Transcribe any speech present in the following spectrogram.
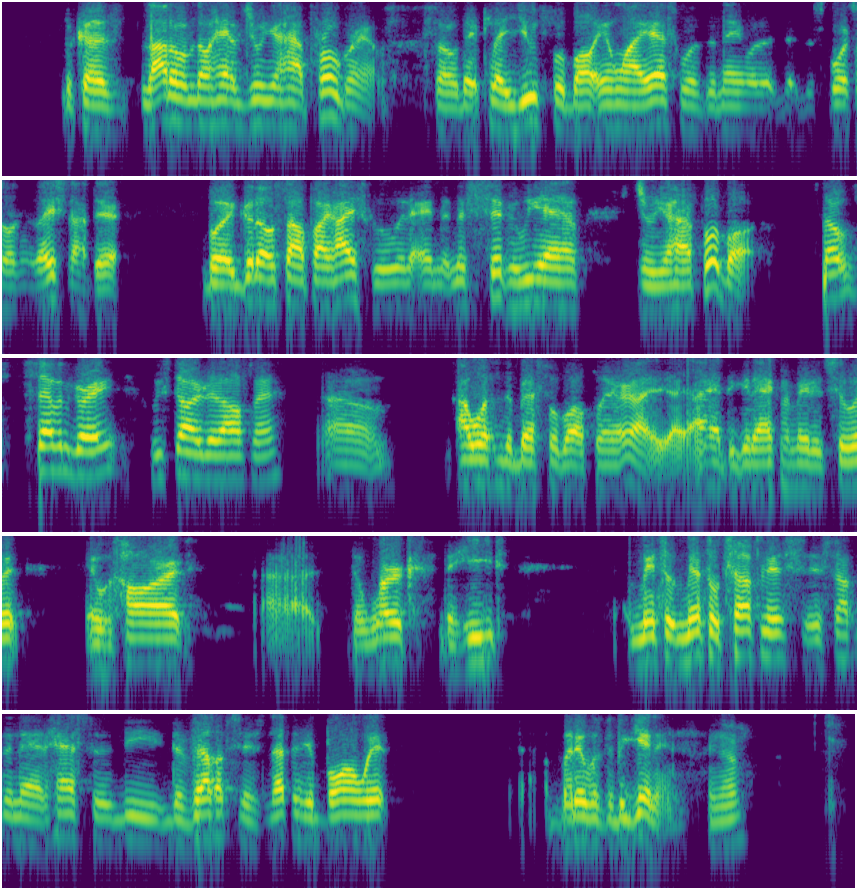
because a lot of them don't have junior high programs. So they play youth football. NYS was the name of the, the sports organization out there. But good old South Pike High School and in Mississippi, we have junior high football. So seventh grade, we started it off, man. Um, I wasn't the best football player. I, I, I had to get acclimated to it. It was hard. Uh, the work, the heat, mental mental toughness is something that has to be developed. It's nothing you're born with. But it was the beginning, you know.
